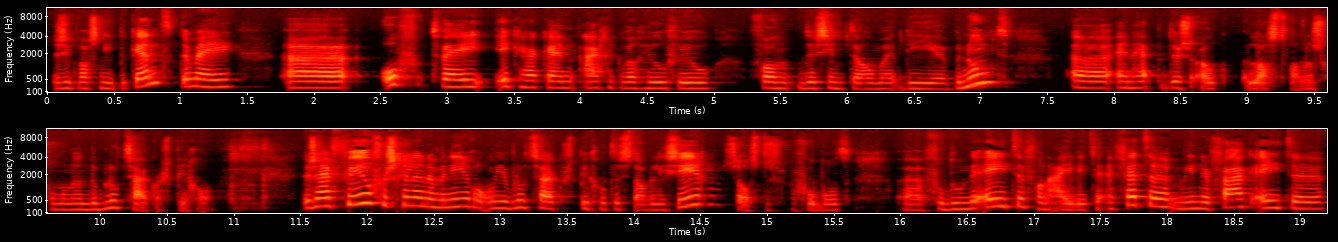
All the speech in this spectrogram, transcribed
Dus ik was niet bekend ermee. Uh, of twee, ik herken eigenlijk wel heel veel van de symptomen die je benoemt. Uh, en heb dus ook last van een schommelende bloedsuikerspiegel. Er zijn veel verschillende manieren om je bloedsuikerspiegel te stabiliseren. Zoals dus bijvoorbeeld uh, voldoende eten van eiwitten en vetten, minder vaak eten,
